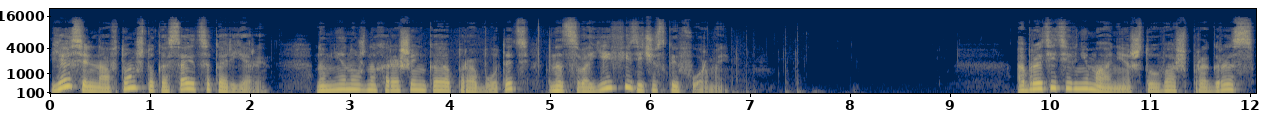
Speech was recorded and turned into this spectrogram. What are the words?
я сильна в том, что касается карьеры, но мне нужно хорошенько поработать над своей физической формой. Обратите внимание, что ваш прогресс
